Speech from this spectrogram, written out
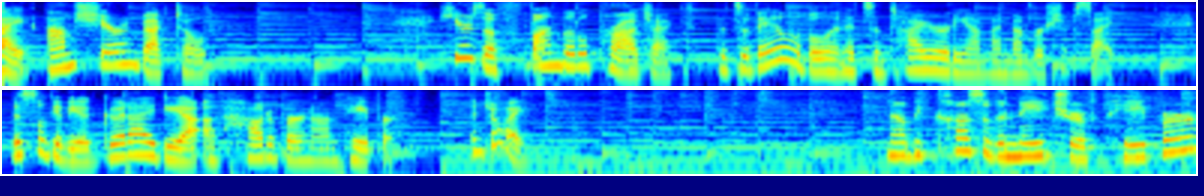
Hi, I'm Sharon Bechtold. Here's a fun little project that's available in its entirety on my membership site. This will give you a good idea of how to burn on paper. Enjoy! Now because of the nature of paper,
